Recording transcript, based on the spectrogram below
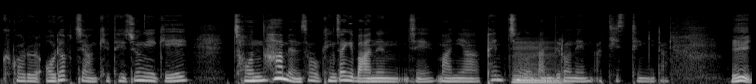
그거를 어렵지 않게 대중에게 전하면서 굉장히 많은 이제 마니아 팬층을 음. 만들어낸 아티스트입니다. 이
